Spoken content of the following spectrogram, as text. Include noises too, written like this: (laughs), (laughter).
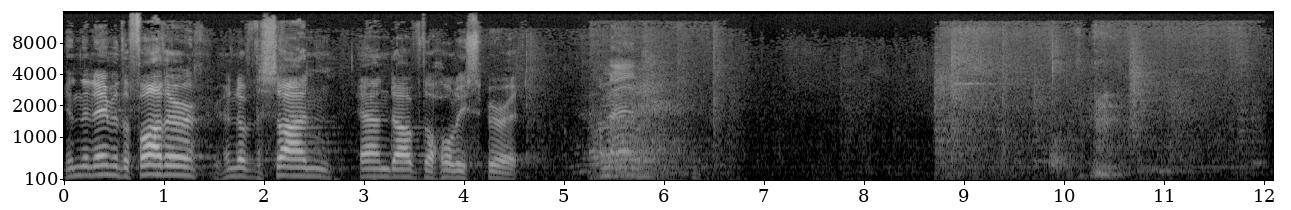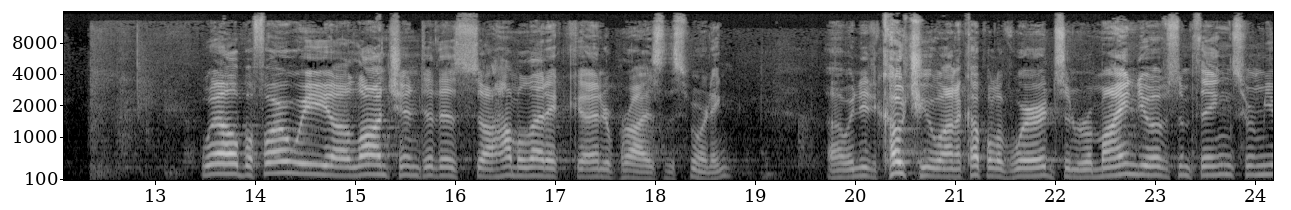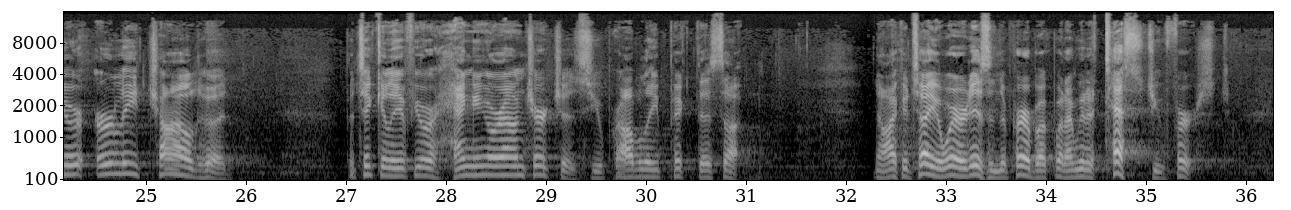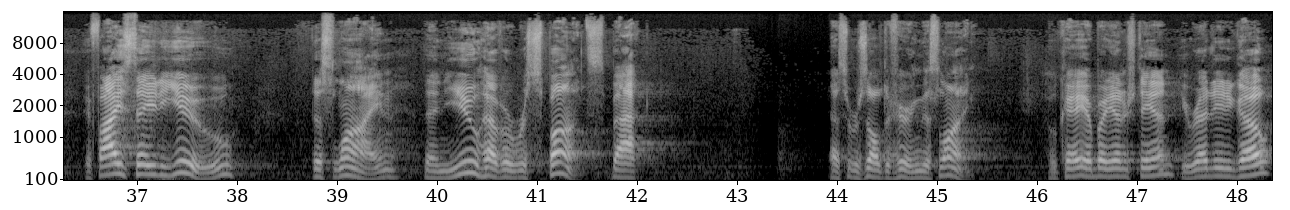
In the name of the Father, and of the Son, and of the Holy Spirit. Amen. Well, before we uh, launch into this uh, homiletic enterprise this morning, uh, we need to coach you on a couple of words and remind you of some things from your early childhood. Particularly if you're hanging around churches, you probably picked this up. Now, I could tell you where it is in the prayer book, but I'm going to test you first. If I say to you this line, then you have a response back as a result of hearing this line. Okay, everybody understand? You ready to go?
